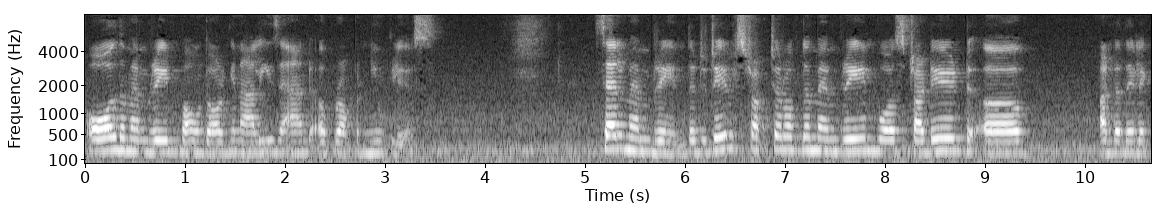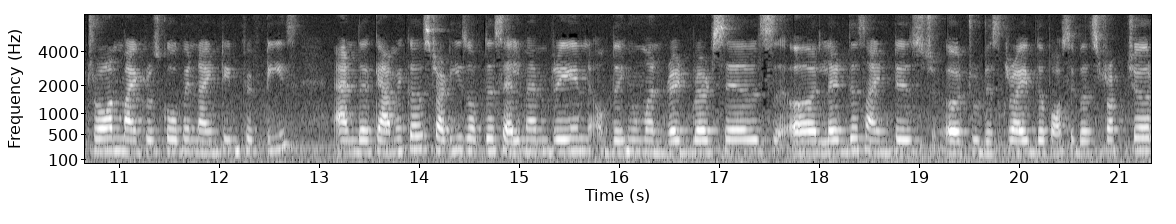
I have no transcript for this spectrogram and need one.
all the membrane bound organelles and a proper nucleus. Cell membrane. The detailed structure of the membrane was studied uh, under the electron microscope in 1950s and the chemical studies of the cell membrane of the human red blood cells uh, led the scientists uh, to describe the possible structure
